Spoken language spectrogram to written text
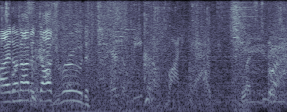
I don't know how to dodge Rude. Compared to leaving a body bag. Let's do that.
